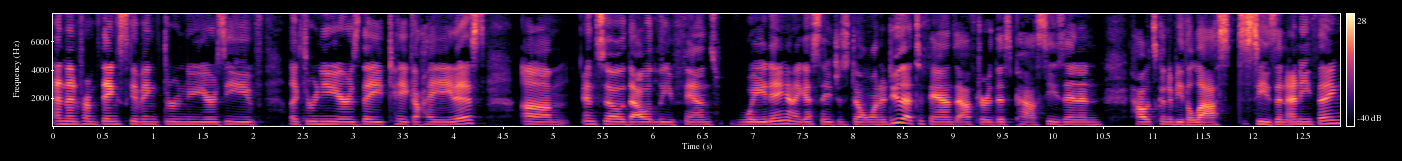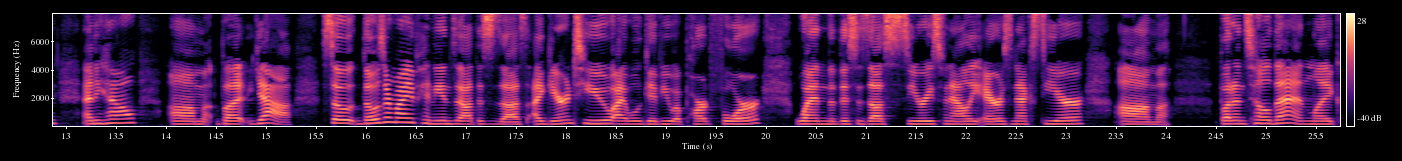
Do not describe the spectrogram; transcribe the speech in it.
And then from Thanksgiving through New Year's Eve, like through New Year's, they take a hiatus. Um, and so that would leave fans waiting. And I guess they just don't want to do that to fans after this past season and how it's going to be the last season, anything, anyhow. Um, but yeah, so those are my opinions about This Is Us. I guarantee you I will give you a part four when the This Is Us series finale airs next year. Um, but until then, like,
